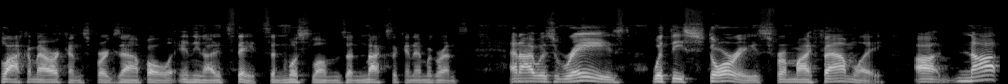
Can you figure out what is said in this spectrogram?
Black Americans, for example, in the United States, and Muslims and Mexican immigrants. And I was raised with these stories from my family, uh, not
